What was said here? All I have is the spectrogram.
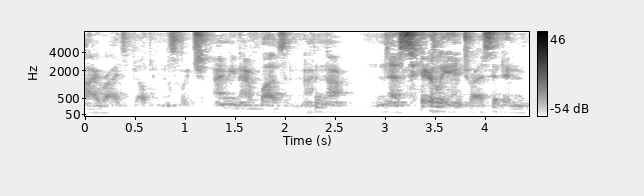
high rise buildings, which I mean, I wasn't. I'm not necessarily interested in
